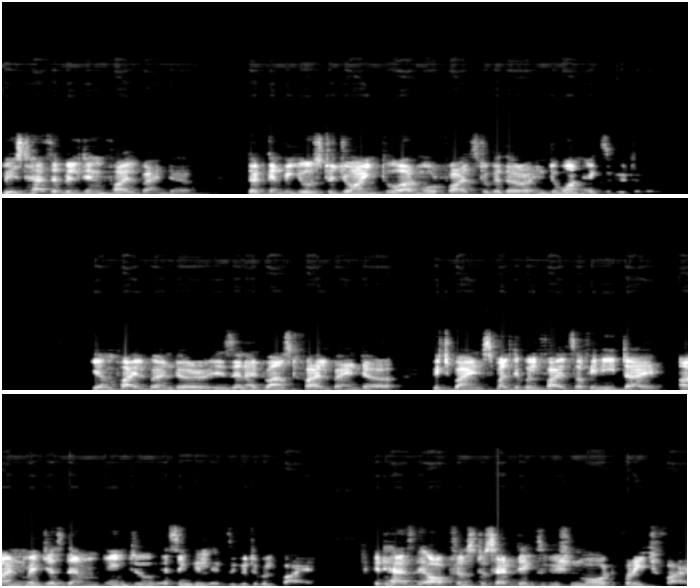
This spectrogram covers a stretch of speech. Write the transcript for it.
Beast has a built-in file binder that can be used to join two or more files together into one executable. M-File Binder is an advanced file binder which binds multiple files of any type and merges them into a single executable file. It has the options to set the execution mode for each file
